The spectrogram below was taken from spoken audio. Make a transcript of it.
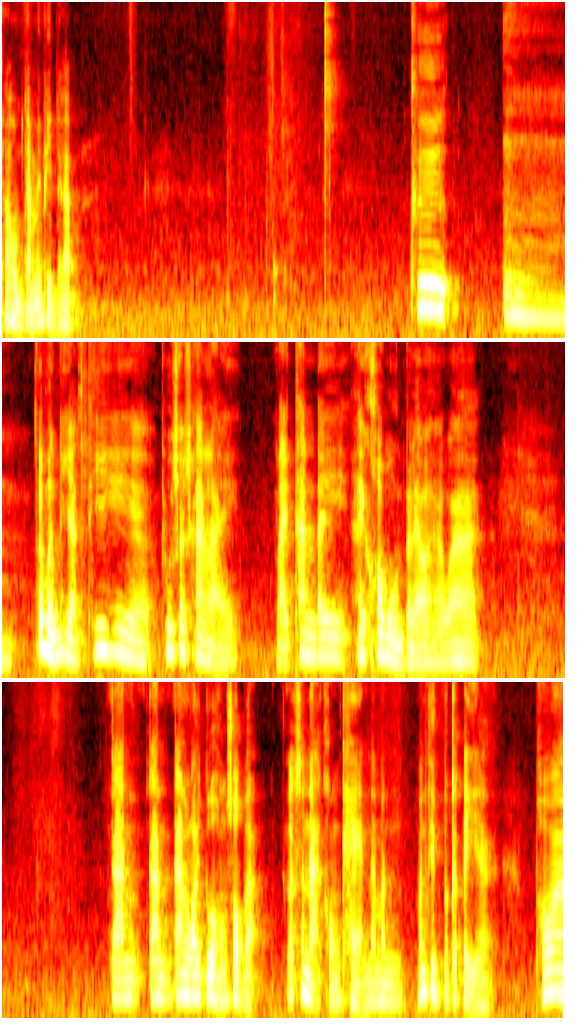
ถ้าผมจำไม่ผิดนะครับ คือก็เหมือนอย่างที่ผู้เชี่ยวชาญหลายหลายท่านได้ให้ข้อมูลไปแล้วฮะว่า การการการลอยตัวของศพอะลักษณะของแขนนะมันมันผิดปกติฮะเพราะว่า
